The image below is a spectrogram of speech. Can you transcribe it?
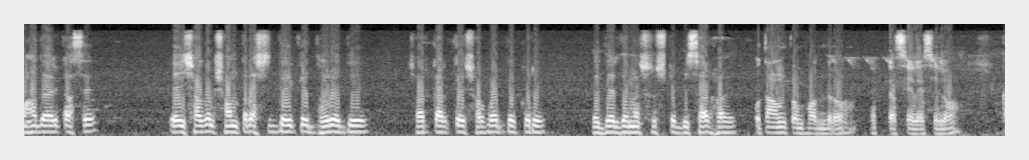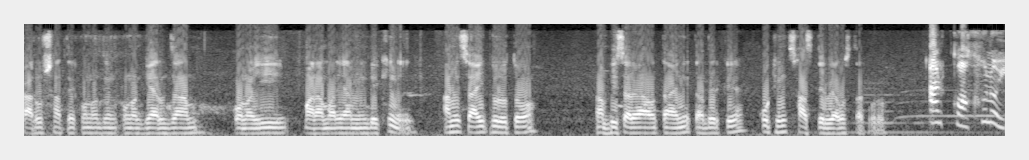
মহোদয়ের কাছে এই সকল সন্ত্রাসীদেরকে ধরে দিয়ে সরকারকে সবর্দ করে এদের যেন সুষ্ঠু বিচার হয়। অত্যন্ত ভদ্র একটা ছেলে ছিল। কারোর সাথে কোনোদিন কোনো গ্যালজাম কোনো ই মারামারি আমি দেখিনি। আমি চাই দ্রুত বিচারের আওতায় আনি তাদেরকে কঠিন শাস্তির ব্যবস্থা করুক। আর কখনোই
